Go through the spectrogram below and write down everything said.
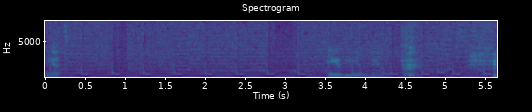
Yeah, alien man.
